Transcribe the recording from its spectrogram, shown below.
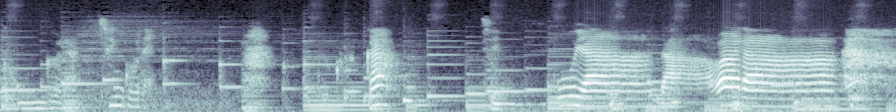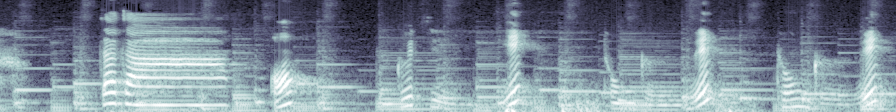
동그란 친구래. 친구야 나와라. 짜잔. 어? 누구지? 동글 동글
